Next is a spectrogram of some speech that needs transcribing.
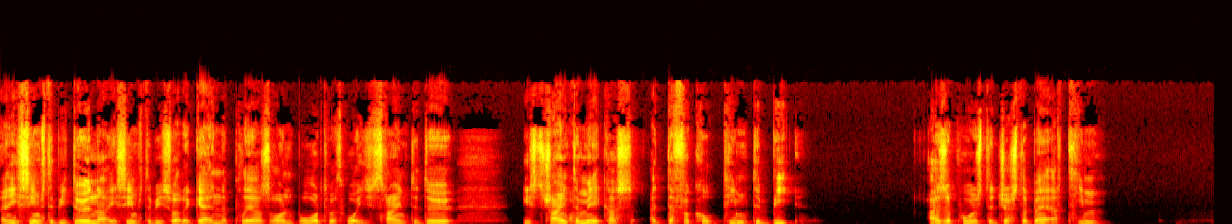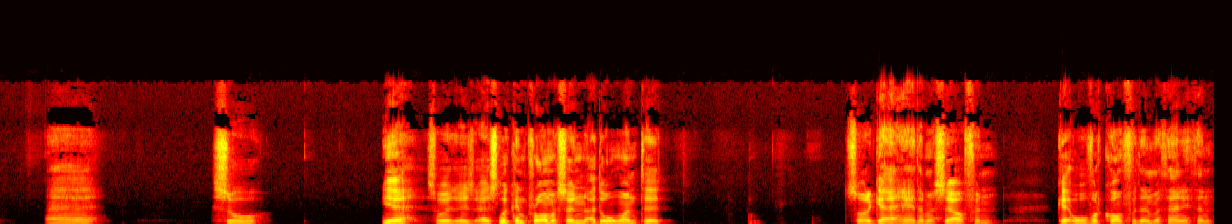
and he seems to be doing that. He seems to be sort of getting the players on board with what he's trying to do he's trying to make us a difficult team to beat as opposed to just a better team. Uh, so, yeah, so it's, it's looking promising. I don't want to sort of get ahead of myself and get overconfident with anything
